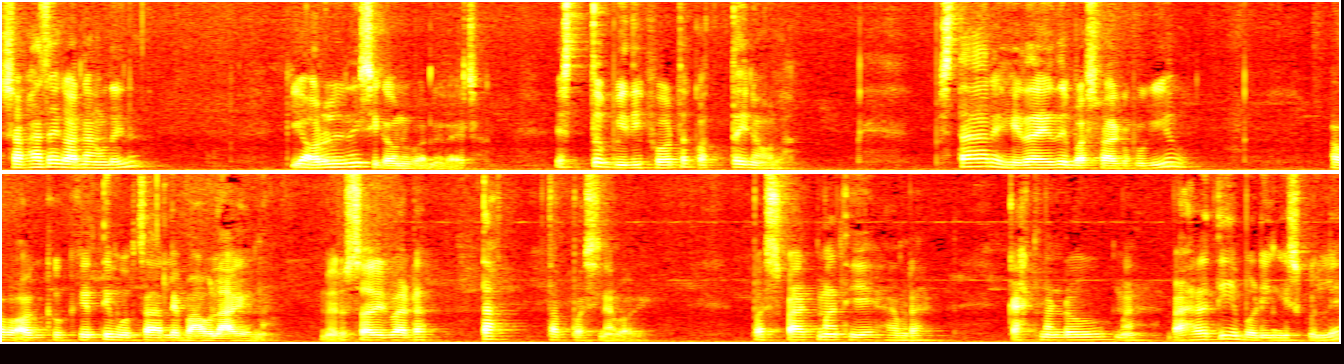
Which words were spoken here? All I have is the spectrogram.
सफा चाहिँ गर्न आउँदैन। कि अरूले नै सिकाउनु पर्ने रहेछ। यस्तो विधि फोहोर त कतै नहोला। बिस्तारै हिँड्दा हिँड्दै बस पार्क पुगियो। अब अघिको कृत्रिम उपचारले भाउ लागेन। मेरो शरीरबाट तप तप पसिना बगे पार्कमा थिए हाम्रा काठमाडौँमा भारतीय बोर्डिङ स्कुलले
